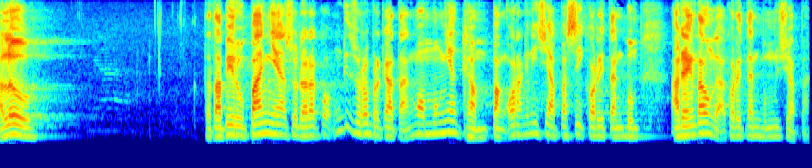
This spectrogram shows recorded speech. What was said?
Halo, tetapi rupanya saudara kok mungkin saudara berkata ngomongnya gampang. Orang ini siapa sih Koriten Bum? Ada yang tahu nggak Koriten Bum itu siapa?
